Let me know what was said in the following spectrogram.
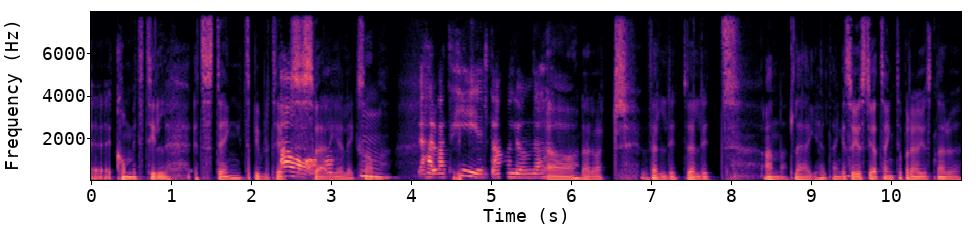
Eh, kommit till ett stängt biblioteks-Sverige. Ja. Liksom. Mm. Det hade varit helt annorlunda. Ja, det hade varit väldigt, väldigt annat läge helt enkelt. Så just det, jag tänkte på det just när du,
